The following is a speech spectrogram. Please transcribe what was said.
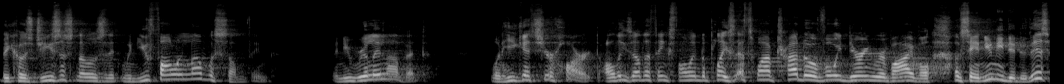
Because Jesus knows that when you fall in love with something and you really love it, when he gets your heart, all these other things fall into place. That's why I've tried to avoid during revival of saying, you need to do this,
